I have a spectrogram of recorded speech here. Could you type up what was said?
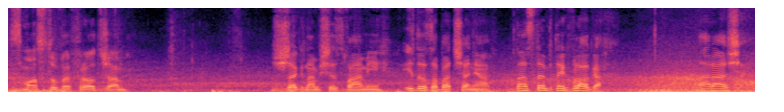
z mostu we Frodżam, żegnam się z Wami i do zobaczenia w następnych vlogach. Na razie.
